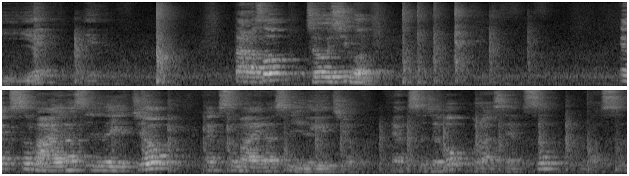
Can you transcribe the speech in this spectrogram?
2에 1. 따라서 저 식은 x 마이너스 1 되겠죠? x 마이너스 2 되겠죠? x제곱 플러스 x 플러스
